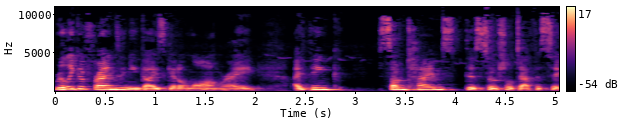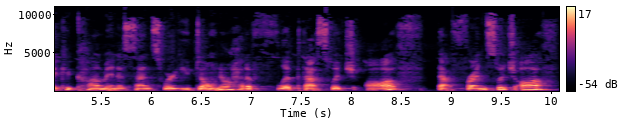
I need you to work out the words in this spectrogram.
really good friends and you guys get along, right? I think sometimes this social deficit could come in a sense where you don't know how to flip that switch off, that friend switch off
